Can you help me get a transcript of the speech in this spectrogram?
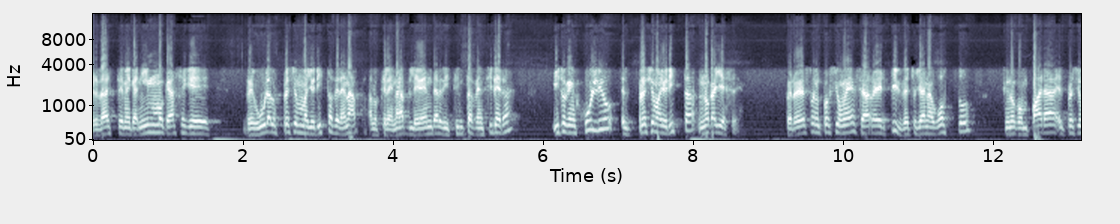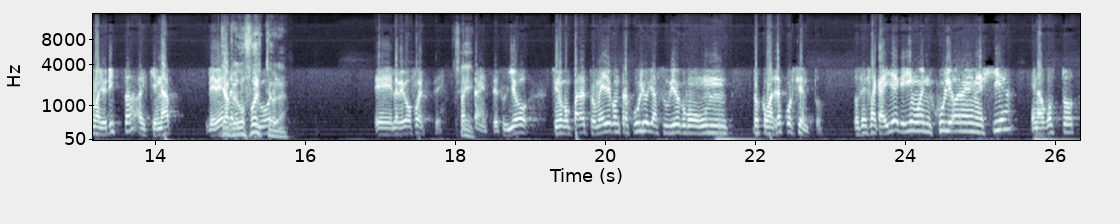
¿verdad? Este mecanismo que hace que regula los precios mayoristas de la ENAP, a los que la ENAP le vende a distintas bencineras, hizo que en julio el precio mayorista no cayese. Pero eso en el próximo mes se va a revertir. De hecho, ya en agosto, si uno compara el precio mayorista al que ENAP le vende... Ya pegó fuerte ahora. Eh, le pegó fuerte, exactamente. Subió, si uno compara el promedio contra julio, ya subió como un 2,3%. Entonces esa caída que vimos en julio ahora en energía, en agosto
